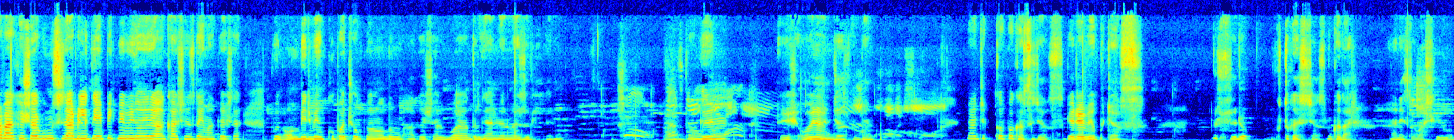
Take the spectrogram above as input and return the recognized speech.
Merhaba arkadaşlar. Bugün sizler birlikte epik bir videoyla karşınızdayım arkadaşlar. Bugün 11.000 kupa çoktan oldum. Arkadaşlar bayağıdır gelmiyorum özür dilerim. Bugün oyun oynayacağız bugün. Birazcık kafa kasacağız. Görev yapacağız. Bir sürü kutu kasacağız. Bu kadar. Her neyse başlayalım.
